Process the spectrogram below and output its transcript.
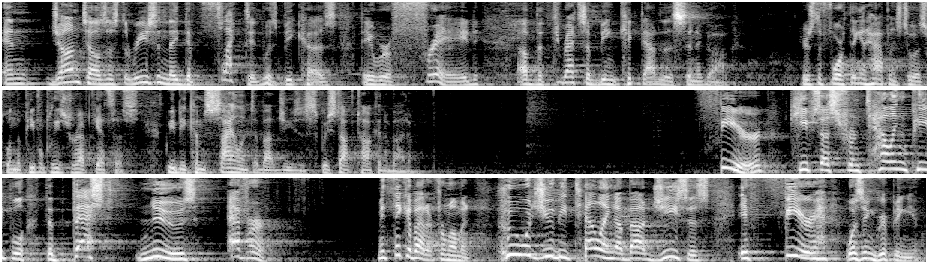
And John tells us the reason they deflected was because they were afraid of the threats of being kicked out of the synagogue. Here's the fourth thing that happens to us when the people pleaser trap gets us we become silent about Jesus, we stop talking about him. Fear keeps us from telling people the best news ever. I mean, think about it for a moment. Who would you be telling about Jesus if fear wasn't gripping you?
